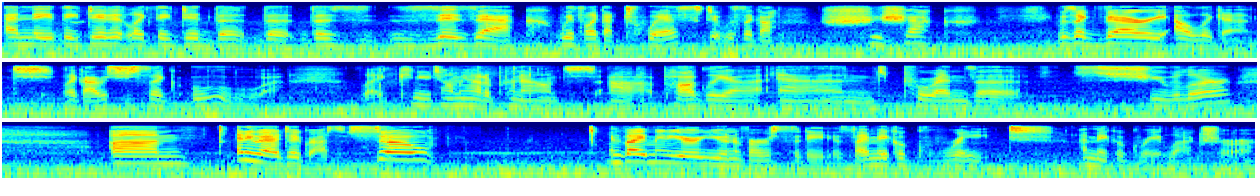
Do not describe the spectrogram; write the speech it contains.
and they they did it like they did the the the Zizek with like a twist. It was like a shishak. It was like very elegant. Like I was just like, ooh, like, can you tell me how to pronounce uh, Paglia and Proenza Schouler? Um. Anyway, I digress. So, invite me to your universities. I make a great I make a great lecturer.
